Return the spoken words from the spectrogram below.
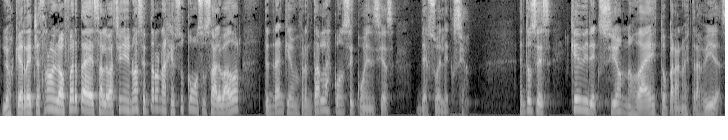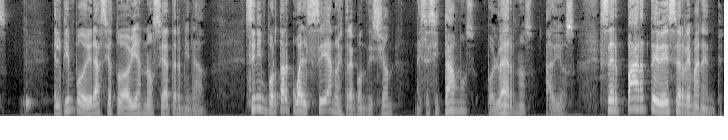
Los que rechazaron la oferta de salvación y no aceptaron a Jesús como su Salvador tendrán que enfrentar las consecuencias de su elección. Entonces, ¿qué dirección nos da esto para nuestras vidas? El tiempo de gracia todavía no se ha terminado. Sin importar cuál sea nuestra condición, necesitamos volvernos a Dios, ser parte de ese remanente,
